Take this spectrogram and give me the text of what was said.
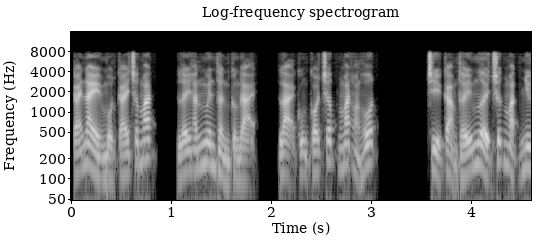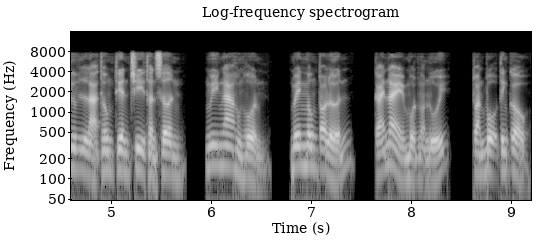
Cái này một cái chớp mắt, lấy hắn nguyên thần cường đại, lại cũng có chớp mắt hoảng hốt. Chỉ cảm thấy người trước mặt như là thông thiên tri thần sơn, nguy nga hùng hồn, mênh mông to lớn, cái này một ngọn núi, toàn bộ tinh cầu,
